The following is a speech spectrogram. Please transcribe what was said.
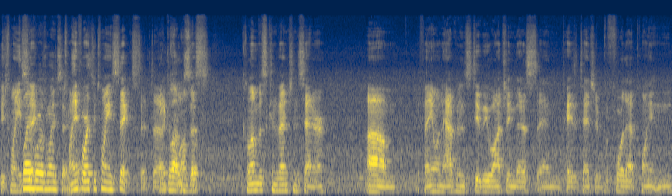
to 26th. 24th, 26th, 24th to 26th at uh, Columbus. Columbus, Columbus Convention Center. Um, if anyone happens to be watching this and pays attention before that point and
